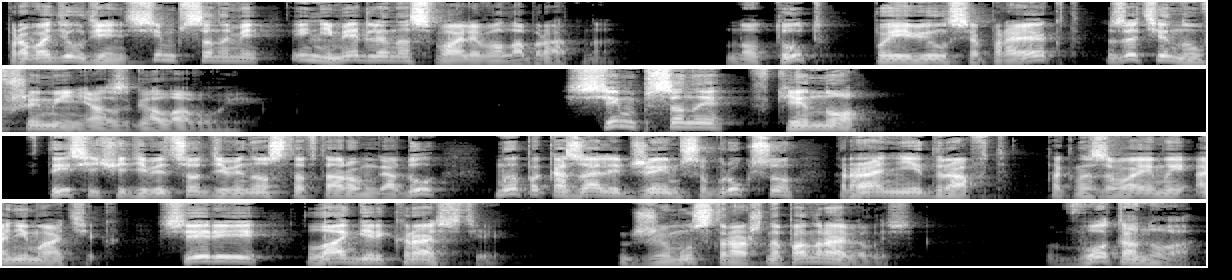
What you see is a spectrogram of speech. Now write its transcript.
проводил день с Симпсонами и немедленно сваливал обратно. Но тут появился проект, затянувший меня с головой. Симпсоны в кино. 1992 году мы показали Джеймсу Бруксу ранний драфт, так называемый аниматик, серии «Лагерь Красти». Джиму страшно понравилось. «Вот оно!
